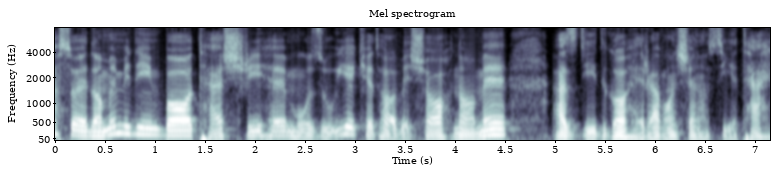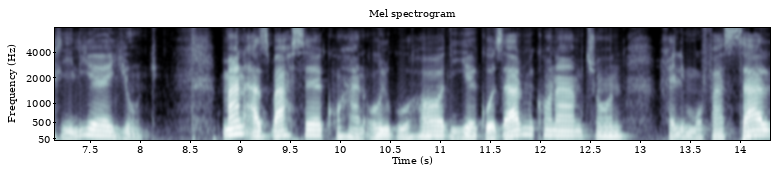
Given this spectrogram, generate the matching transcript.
بحث و ادامه میدیم با تشریح موضوعی کتاب شاهنامه از دیدگاه روانشناسی تحلیلی یونگ. من از بحث کهن الگوها دیگه گذر می‌کنم چون خیلی مفصل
